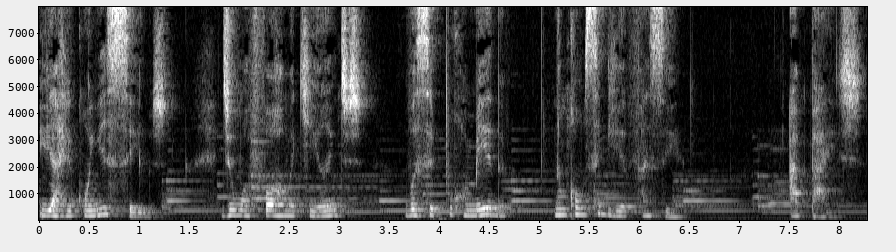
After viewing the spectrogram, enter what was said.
e a reconhecê-los de uma forma que antes você, por medo, não conseguia fazer. A paz.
